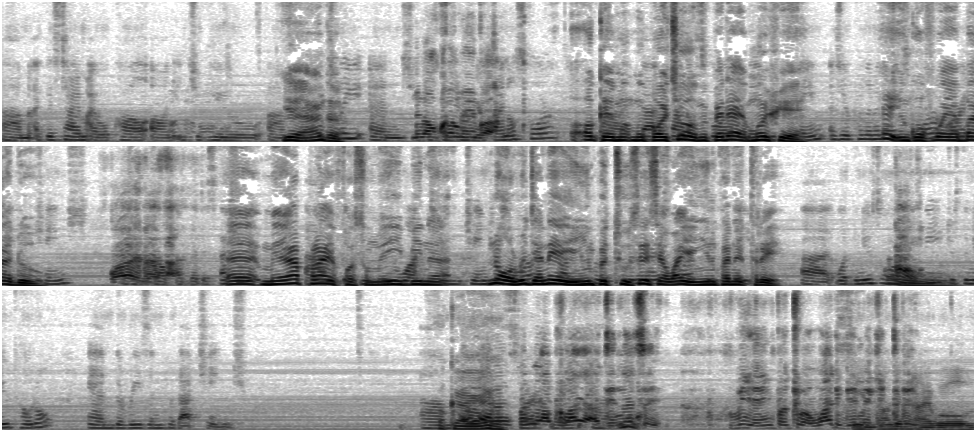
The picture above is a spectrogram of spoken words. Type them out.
Um, at this time, I will call on each of you um, Yeah, individually, and you can confirm your final score. Okay, Uh, mo mo that pocho, final score pede may mo be the hwe. same as your preliminary Hey, nko score, fo or ye it may bad o. changed Why as a result now? of the Eh, discussion. may I apply Um, for if some you do AEB want na to change no your originally score ye from your yimpa 2 say say preliminary why score, ye please yimpa ne state, 3. uh, what the new score Oh. will be, just the new total, and the reason for that change. Um, Okay, I'll yeah. start When with, apply, I uh, did Eve. not say. We are in Patua. Why did they Seeing make it none, three? I will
